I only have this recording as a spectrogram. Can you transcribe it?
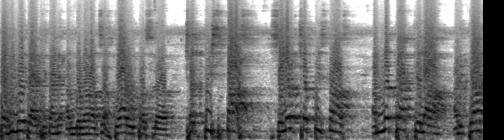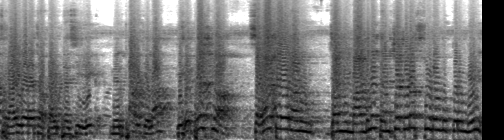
पहिले त्या ठिकाणी आंदोलनाचं हत्यार उपसलं. छत्तीस तास सलग छत्तीस तास अन्नत्याग केला आणि त्याच रायगडाच्या पायथ्याशी एक निर्धार केला की हे प्रश्न सगळ्यावर आणून ज्यांनी मांडले त्यांच्याकडेच सोडवणूक करून घेईल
